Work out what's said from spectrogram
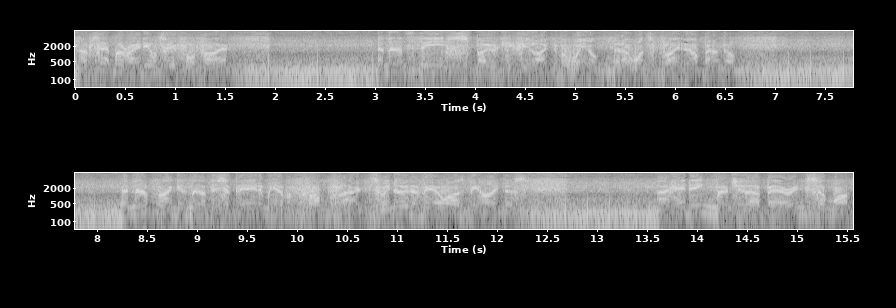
I've set my radial 245, and that's the spoke, if you like, of a wheel that I want to fly outbound on. The nav flag has now disappeared and we have a from flag, so we know the VOR is behind us. Our heading matches our bearing somewhat,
